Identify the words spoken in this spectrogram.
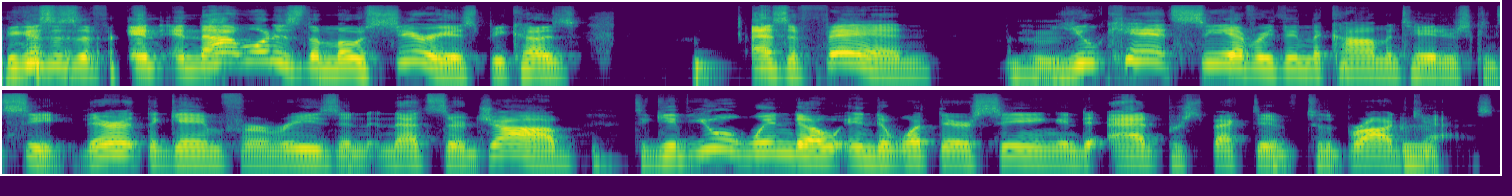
Because as if and, and that one is the most serious because as a fan, Mhm. you can't see everything the commentators can see. They're at the game for a reason, and that's their job to give you a window into what they're seeing and to add perspective to the broadcast.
